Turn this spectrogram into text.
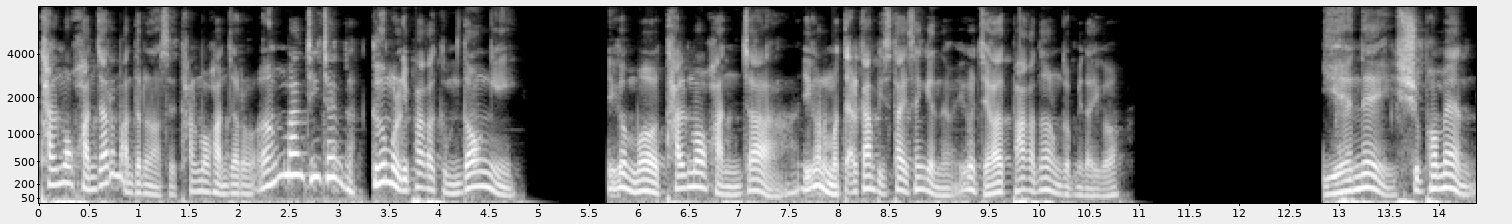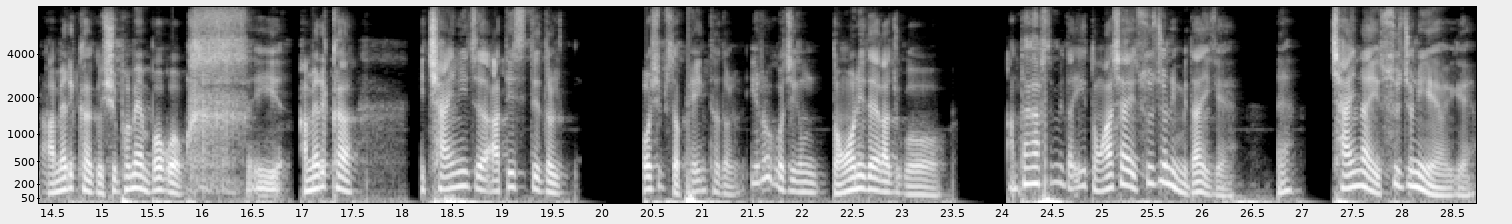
탈모 환자로 만들어놨어요. 탈모 환자로. 엉망진창입니다. 금을 입화가 금덩이. 이건 뭐 탈모 환자. 이거는 뭐 땔감 비슷하게 생겼네요. 이건 제가 박아 넣은 겁니다 이거. ENA 슈퍼맨. 아메리카 그 슈퍼맨 보고 하, 이 아메리카 이 차이니즈 아티스트들 보십시오 페인터들. 이러고 지금 동원이 돼가지고 안타깝습니다. 이 동아시아의 수준입니다 이게. 예? 차이나의 수준이에요 이게.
